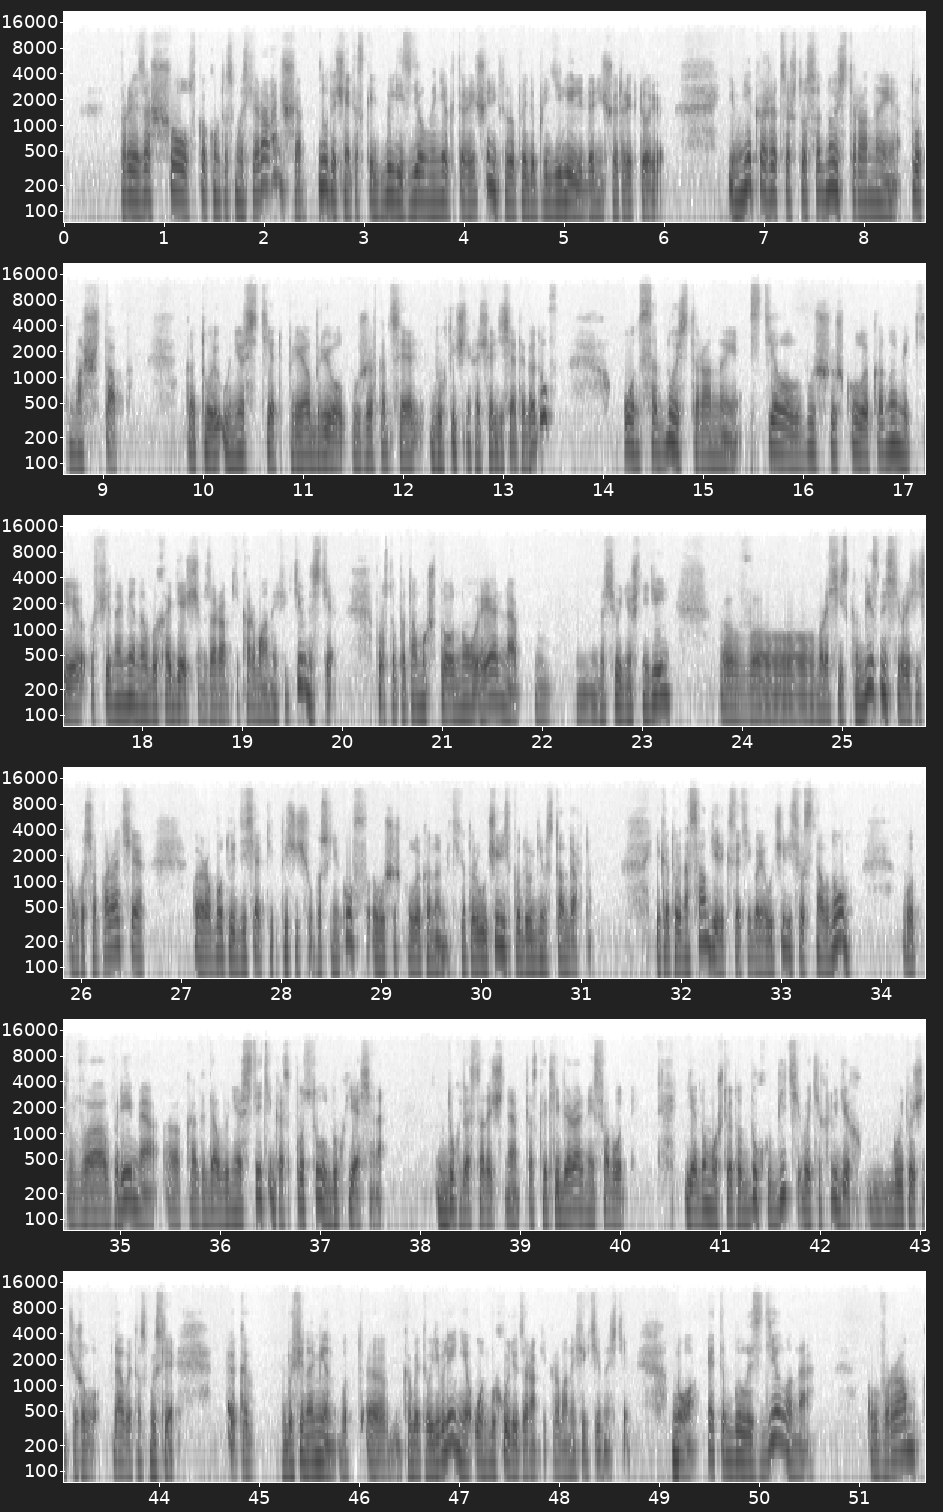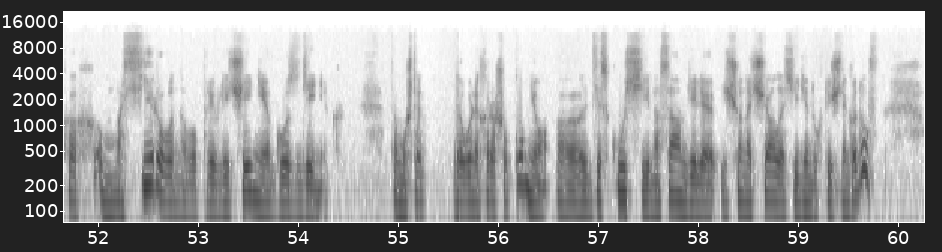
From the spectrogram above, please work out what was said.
произошел в каком-то смысле раньше, ну, точнее, так сказать, были сделаны некоторые решения, которые предопределили дальнейшую траекторию. И мне кажется, что, с одной стороны, тот масштаб, который университет приобрел уже в конце 2000-х, начале 10-х годов, он, с одной стороны, сделал высшую школу экономики феноменом, выходящим за рамки кармана эффективности, просто потому что, ну, реально на сегодняшний день в, в российском бизнесе, в российском госаппарате работают десятки тысяч выпускников высшей школы экономики, которые учились по другим стандартам. И которые, на самом деле, кстати говоря, учились в основном вот во время, когда в университете господствовал дух Ясина – дух достаточно, так сказать, либеральный и свободный. Я думаю, что этот дух убить в этих людях будет очень тяжело. Да, в этом смысле э, как бы феномен вот, э, как бы этого явления, он выходит за рамки кармана эффективности. Но это было сделано в рамках массированного привлечения госденег. Потому что довольно хорошо помню э, дискуссии, на самом деле, еще начала середины 2000-х годов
